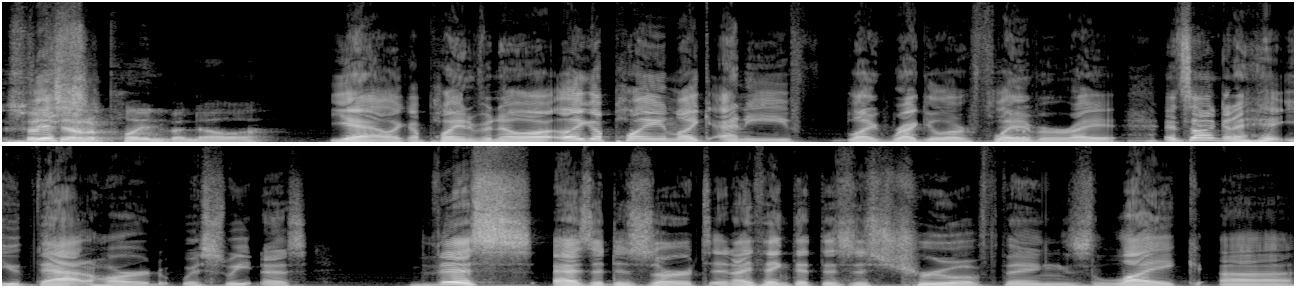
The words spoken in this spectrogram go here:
Especially This- on a plain vanilla. Yeah, like a plain vanilla, like a plain like any like regular flavor, right? It's not going to hit you that hard with sweetness. This as a dessert, and I think that this is true of things like uh,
